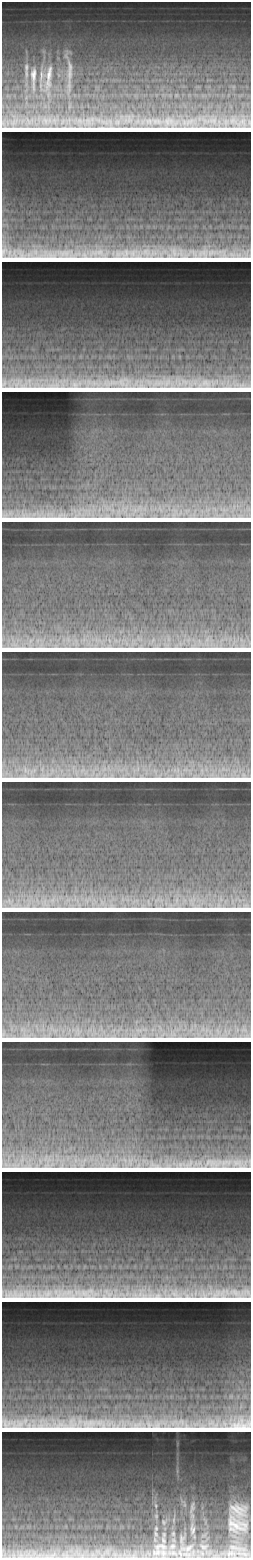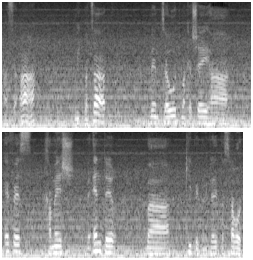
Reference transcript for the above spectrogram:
כאמור, כמו שלמדנו, ההסעה מתבצעת באמצעות מקשי ה-0, 5 ו-Enter בקיפד, במקלדת הספרות.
